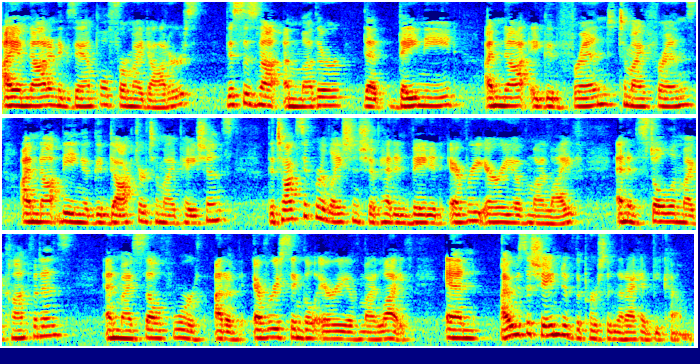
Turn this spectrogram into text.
I am not an example for my daughters. This is not a mother that they need. I'm not a good friend to my friends. I'm not being a good doctor to my patients. The toxic relationship had invaded every area of my life and had stolen my confidence and my self worth out of every single area of my life. And I was ashamed of the person that I had become.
